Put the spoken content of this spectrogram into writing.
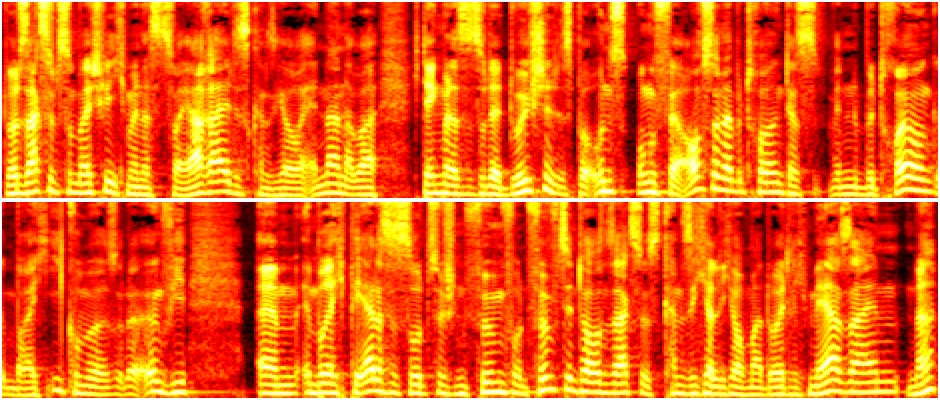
Dort sagst du zum Beispiel, ich meine, das ist zwei Jahre alt, das kann sich auch ändern, aber ich denke mal, das ist so der Durchschnitt, ist bei uns ungefähr auch so eine Betreuung, dass wenn eine Betreuung im Bereich E-Commerce oder irgendwie ähm, im Bereich PR, das ist so zwischen 5 und 15.000, sagst du, es kann sicherlich auch mal deutlich mehr sein, ne?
